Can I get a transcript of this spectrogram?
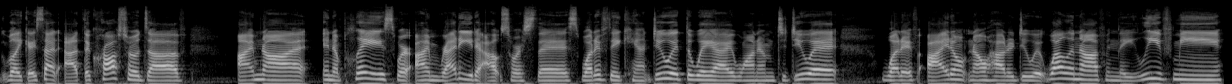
like I said, at the crossroads of I'm not in a place where I'm ready to outsource this. What if they can't do it the way I want them to do it? What if I don't know how to do it well enough and they leave me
